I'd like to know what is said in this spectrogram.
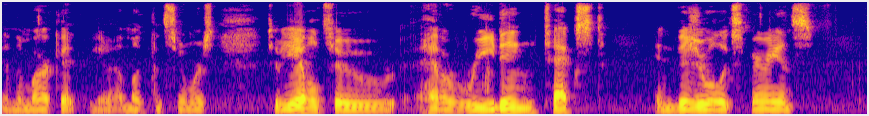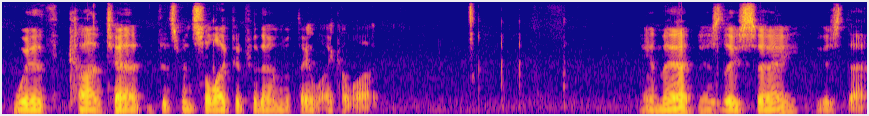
in the market you know, among consumers to be able to have a reading text and visual experience with content that's been selected for them that they like a lot. And that, as they say, is that.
